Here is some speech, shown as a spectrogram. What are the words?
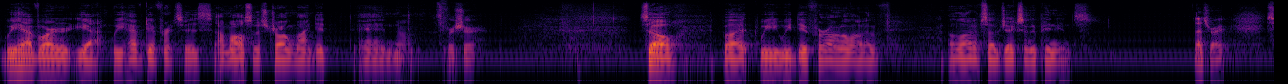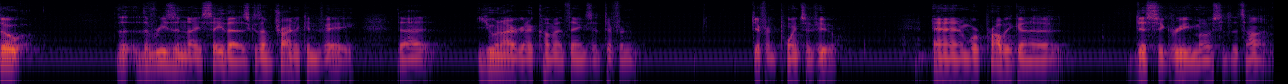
We have our, yeah, we have differences. I'm also strong minded. And No, that's for sure. so, but we, we differ on a lot of, a lot of subjects and opinions. That's right. So the the reason I say that is because I'm trying to convey that you and I are going to come at things at different different points of view, and we're probably going to disagree most of the time.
